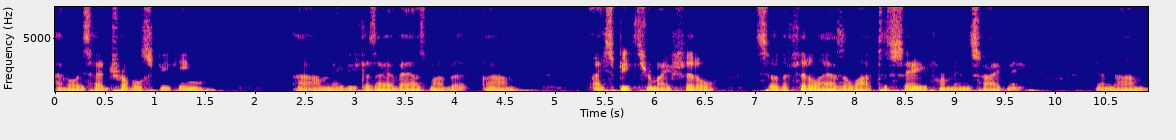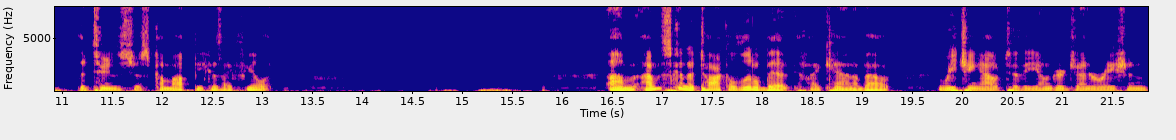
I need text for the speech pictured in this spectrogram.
I've always had trouble speaking, um, maybe because I have asthma, but um, I speak through my fiddle. So the fiddle has a lot to say from inside me. And um, the tunes just come up because I feel it. Um, I was going to talk a little bit, if I can, about reaching out to the younger generation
